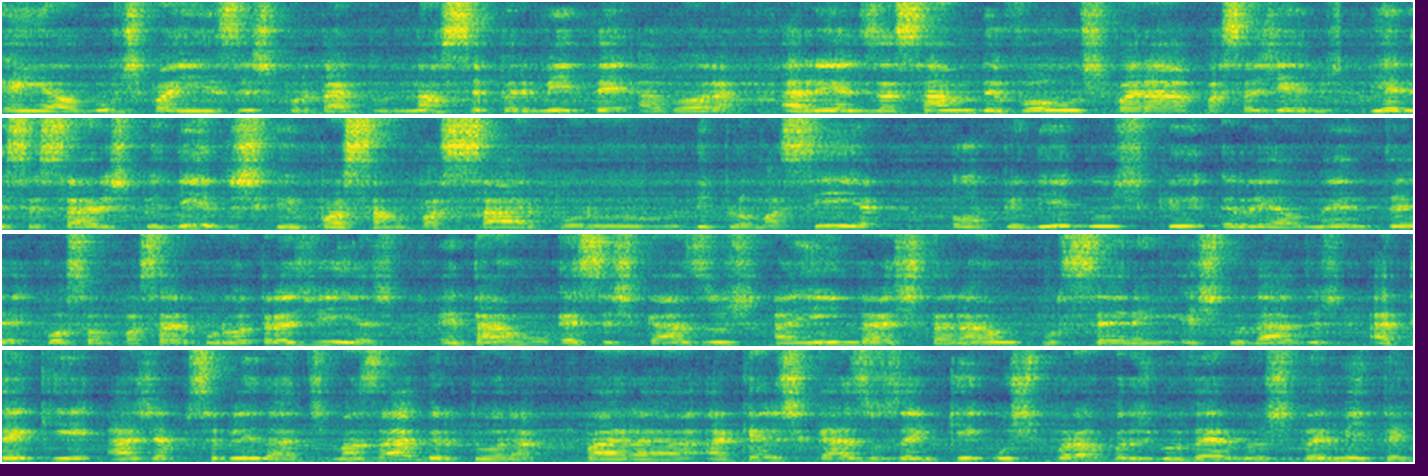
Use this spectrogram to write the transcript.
em alguns países, portanto, não se permite agora a realização de voos para passageiros. E é necessário pedidos que possam passar por diplomacia ou pedidos que realmente possam passar por outras vias. Então, esses casos ainda estarão por serem estudados até que haja possibilidades. Mas há abertura para aqueles casos em que os próprios governos permitem.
